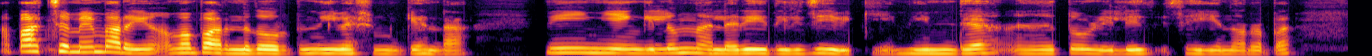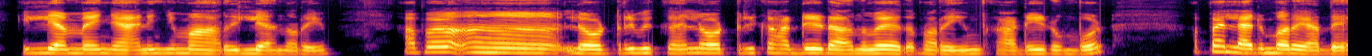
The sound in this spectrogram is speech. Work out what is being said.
അപ്പം അച്ഛമ്മയും പറയും അവൻ പറഞ്ഞതോർത്ത് നീ വിഷമിക്കേണ്ട. നീ ഇനിയെങ്കിലും നല്ല രീതിയിൽ ജീവിക്കുക നിന്റെ തൊഴിൽ ചെയ്യുന്ന പറഞ്ഞപ്പോൾ ഇല്ല അമ്മേ ഞാനിനി മാറില്ല എന്ന് പറയും. അപ്പോൾ ലോട്ടറി വിൽക്കാൻ ലോട്ടറി കാർഡ് ഇടാമെന്ന് വേദ പറയും. കാർഡ് ഇടുമ്പോൾ അപ്പോൾ എല്ലാവരും പറയാം അതെ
